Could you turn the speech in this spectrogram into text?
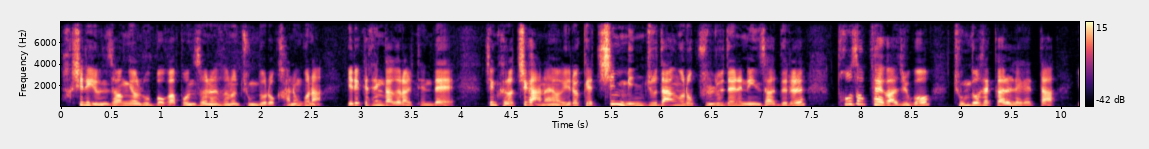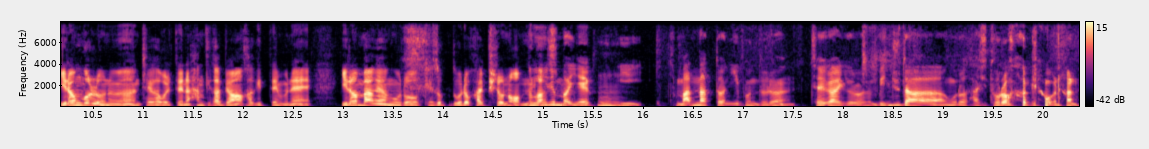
확실히 윤석열 후보가 본선에서는 중도로 가는구나 이렇게 생각을 할 텐데 지금 그렇지가 않아요. 이렇게 친민주당으로 분류되는 인사들을 포섭해 가지고 중도 색깔을 내겠다 이런 걸로는 제가 볼 때는 한계가 명확하기 때문에 이런 방향으로 계속 노력할 필요는 없는 것 같습니다. 이른바 예, 음. 이 만났던 이분들은 제가 알기로는 민주당으로 다시 돌아가 기 원하는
